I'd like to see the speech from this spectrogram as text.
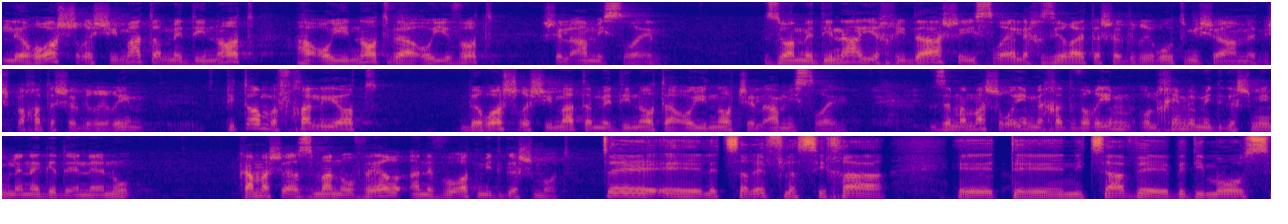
לראש רשימת המדינות העוינות והאויבות של עם ישראל. זו המדינה היחידה שישראל החזירה את השגרירות משם, את משפחת השגרירים, פתאום הפכה להיות בראש רשימת המדינות העוינות של עם ישראל. זה ממש רואים איך הדברים הולכים ומתגשמים לנגד עינינו. כמה שהזמן עובר, הנבואות מתגשמות. רוצה אה, לצרף לשיחה את אה, ניצב אה, בדימוס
